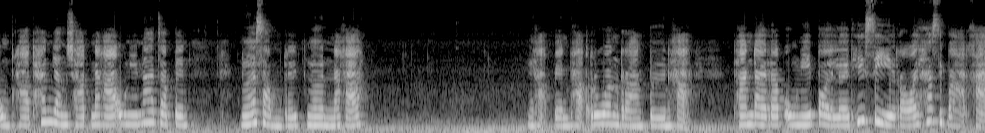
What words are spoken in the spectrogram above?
องค์พระท่านยังชัดนะคะ องค์นี้น่าจะเป็นเนื้อสำริดเงินนะคะนี่ค่ะเป็นพระร่วงรางปืนค่ะ ท่านได้รับองค์นี้ปล่อยเลยที่ 450 บาทค่ะ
